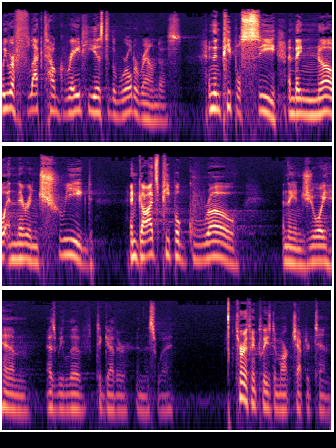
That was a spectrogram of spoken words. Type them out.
We reflect how great he is to the world around us. And then people see and they know and they're intrigued. And God's people grow and they enjoy him as we live together in this way. Turn with me, please, to Mark chapter 10.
